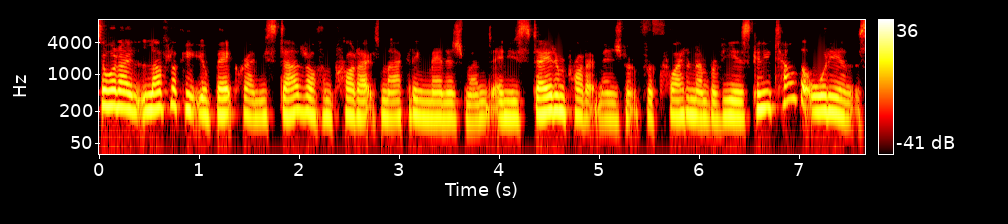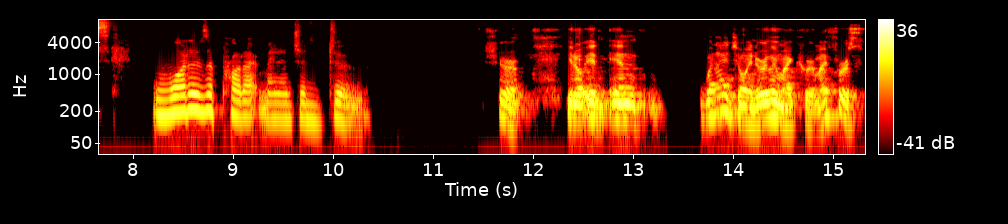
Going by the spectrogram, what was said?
So, what I love looking at your background, you started off in product marketing management and you stayed in product management for quite a number of years. Can you tell the audience what does a product manager do? Sure. You know, in, in when I joined early in my career, my first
